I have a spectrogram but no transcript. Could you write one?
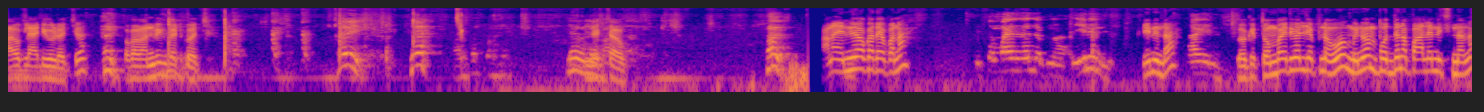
ఆవు క్లారిటీ చూడొచ్చు. ఒక వన్ వీక్ పెట్టుకోవచ్చు. నెక్స్ట్ ఆవు. అన్న ఎన్ని ఒక చెప్పిన. ఈనింది. ఓకే తొంభై ఐదు వేలు చెప్పినావు. మినిమం పొద్దున పాలు ఎన్ని ఇచ్చిందన్న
